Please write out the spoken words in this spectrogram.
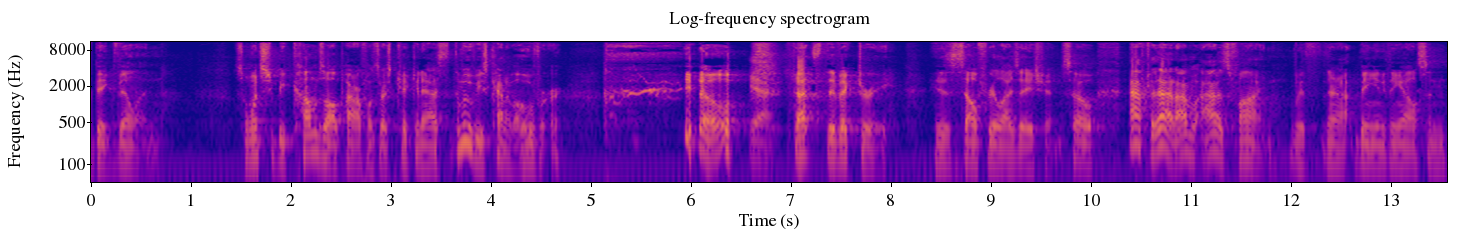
big villain. So once she becomes all powerful and starts kicking ass, the movie's kind of over. you know? Yeah. That's the victory is self-realization. So after that, I'm, I was fine with there not being anything else. And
